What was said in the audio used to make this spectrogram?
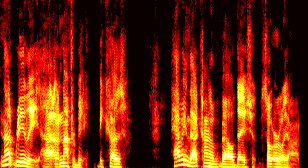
Not really, uh, not for me, because having that kind of validation so early on,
